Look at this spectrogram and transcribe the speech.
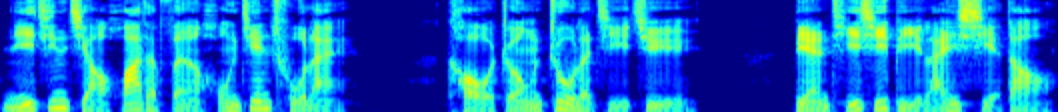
泥金角花的粉红笺出来。口中住了几句，便提起笔来写道：“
